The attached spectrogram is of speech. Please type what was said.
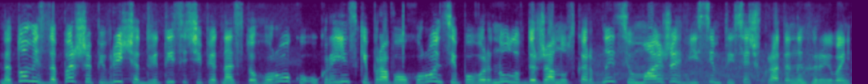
Натомість за перше півріччя 2015 року українські правоохоронці повернули в державну скарбницю майже 8 тисяч вкрадених гривень.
